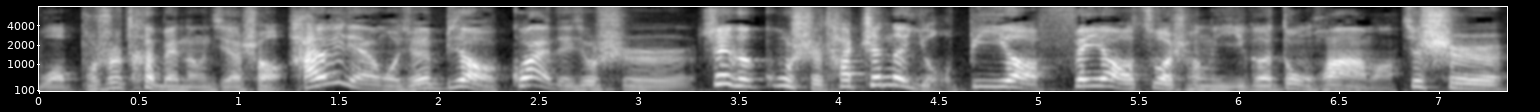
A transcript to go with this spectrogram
我不是特别能接受。还有一点我觉得比较怪的就是这个故事，它真的有必要非要做成一个个动画吗？就是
